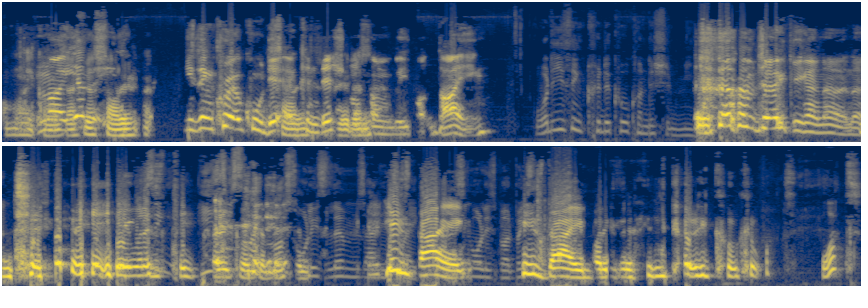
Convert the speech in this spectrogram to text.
Oh my No, God, I yeah, feel but- sorry. He's in critical di- Sorry, condition or something, but he's not dying. What do you think critical condition means? I'm joking, I know, I know. what is He's, the he's critical just, like, lost condition? all his limbs and He's like, dying. All his blood, but He's not- dying, but he's in critical. co- What?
